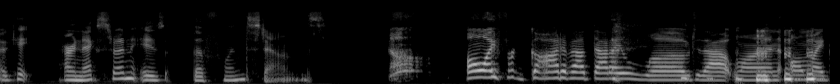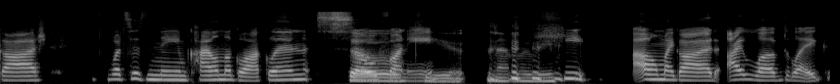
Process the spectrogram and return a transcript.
okay. Our next one is the Flintstones. Oh, I forgot about that. I loved that one. Oh my gosh. What's his name? Kyle MacLachlan. So, funny. cute in that movie. He oh my god. I loved like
